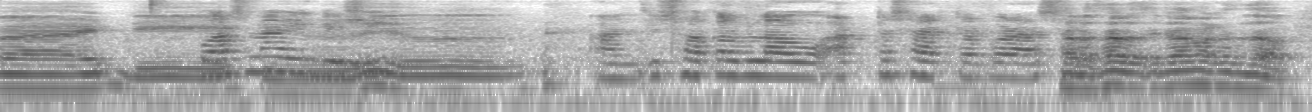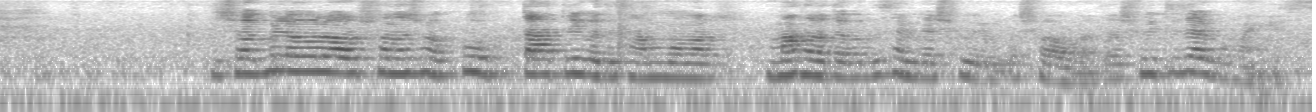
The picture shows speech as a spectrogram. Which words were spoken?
বার্থডে পড়াশোনারই বেশি। আর সকালবেলাও আটটা সাড়ে আটটার পর আসে। সারা সারা এটা আমার কাছে দাও। সব মিলে বলো সন্ধ্যার সময় খুব তাড়াতাড়ি করতেছে আম্মু আমার মাথা ব্যথা করতেছে আমি যা শুয়ে সব শুইতে যা ঘুমাই গেছে।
